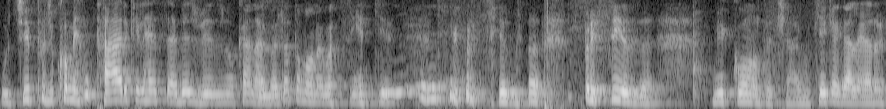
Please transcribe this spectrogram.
o tipo de comentário que ele recebe às vezes no canal. Ele vai até tomar um negocinho aqui. precisa, precisa. Me conta, Thiago, o que, que a galera,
